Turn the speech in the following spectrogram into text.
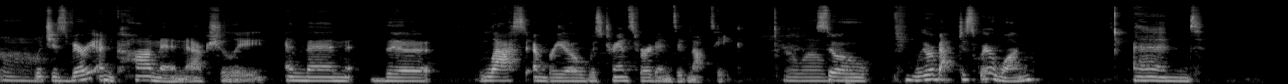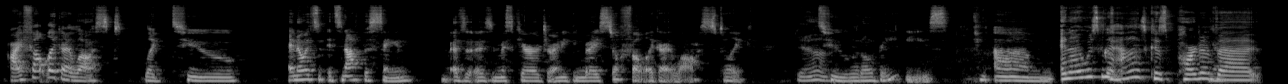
oh. which is very uncommon actually and then the last embryo was transferred and did not take oh, wow. so we were back to square one and i felt like i lost like two i know it's it's not the same as a, as a miscarriage or anything but i still felt like i lost like yeah. two little babies um, and I was going to ask because part of yeah. that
